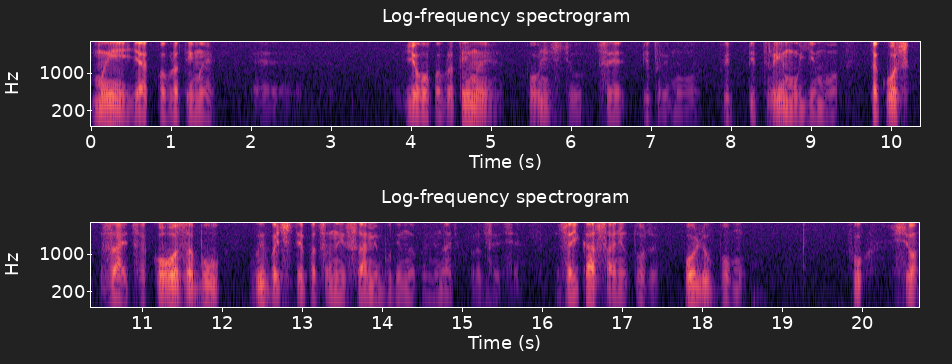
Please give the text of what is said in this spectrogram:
Ми, як побратими, е, його побратими, повністю це підтримуємо. Також Зайця. Кого забув, вибачте, пацани, самі будемо напоминати в процесі. Зайка Саню тоже. По-любому. Фух, все.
